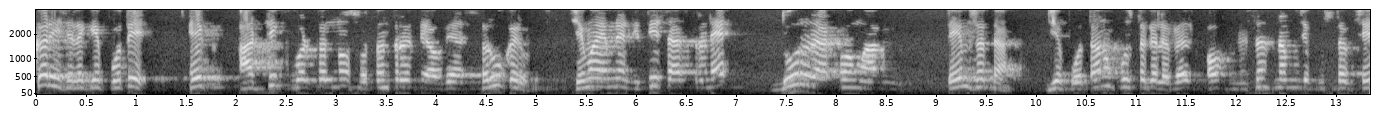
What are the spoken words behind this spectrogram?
કરી છે, એટલે કે પોતે એક આર્થિક વર્તનનો સ્વતંત્ર રીતે અભ્યાસ શરૂ કર્યો, જેમાં એમને નીતિશાસ્ત્રને દૂર રાખવામાં આવ્યું. તેમ છતાં, જે પોતાનું પુસ્તક એટલે વેલ્થ ઓફ નેશન્સ નામનું જે પુસ્તક છે,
